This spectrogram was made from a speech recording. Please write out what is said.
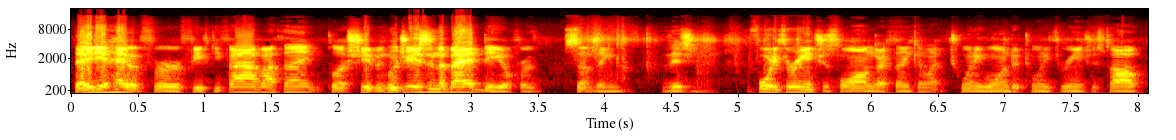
they did have it for 55, I think, plus shipping, which isn't a bad deal for something this 43 inches long, I think, and like 21 to 23 inches tall.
